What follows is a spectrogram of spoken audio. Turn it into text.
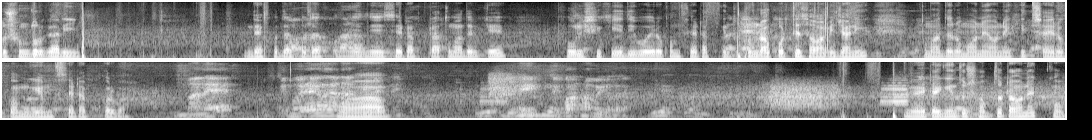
সুন্দর গাড়ি। দেখো দেখো দেখো এই যে সেট আপটা তোমাদেরকে ফুল শিখিয়ে দিব এরকম সেট আপ কিন্তু তোমরাও করতে চাও আমি জানি। তোমাদেরও মনে অনেক ইচ্ছা এরকম গেম সেট আপ করবা। মানে গাড়িটা কিন্তু শব্দটা অনেক কম।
